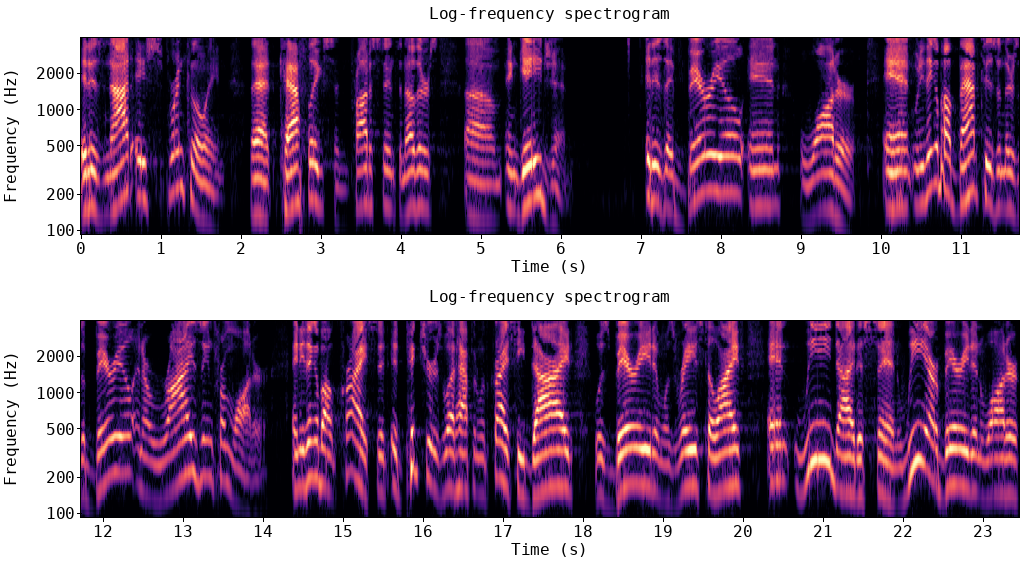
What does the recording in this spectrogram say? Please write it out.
It is not a sprinkling that Catholics and Protestants and others um, engage in. It is a burial in water. And when you think about baptism, there's a burial and a rising from water. And you think about Christ, it, it, pictures what happened with Christ. He died, was buried, and was raised to life. And we die to sin. We are buried in water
